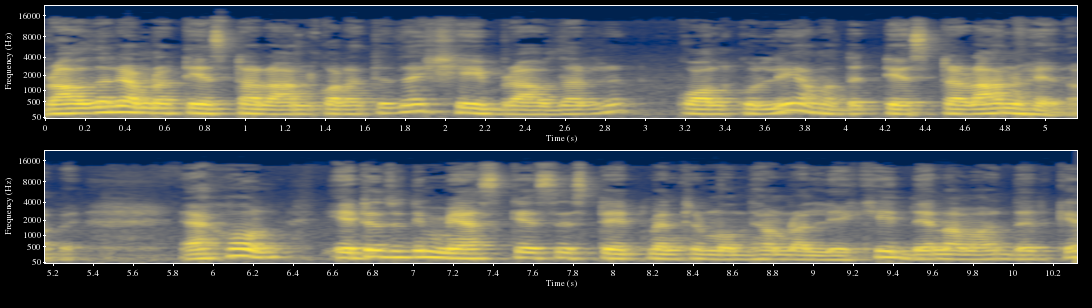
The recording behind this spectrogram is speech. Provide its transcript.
ব্রাউজারে আমরা টেস্টটা রান করাতে যাই, সেই ব্রাউজার কল করলেই আমাদের টেস্টটা রান হয়ে যাবে। এখন এটা যদি ম্যাচ কেস স্টেটমেন্টের মধ্যে আমরা লিখি দেন আমাদেরকে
